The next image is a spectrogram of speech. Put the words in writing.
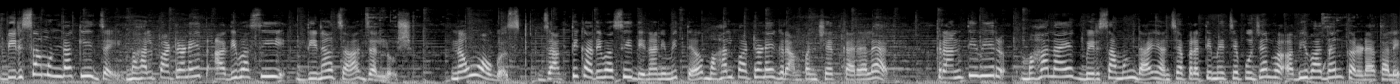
बिरसा मुंडा की जय. महालपाटणेत आदिवासी दिनाचा जल्लोष. नऊ ऑगस्ट जागतिक आदिवासी दिनानिमित्त महालपाटणे ग्रामपंचायत कार्यालयात क्रांतीवीर महानायक बिरसा मुंडा यांच्या प्रतिमेचे पूजन व अभिवादन करण्यात आले.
